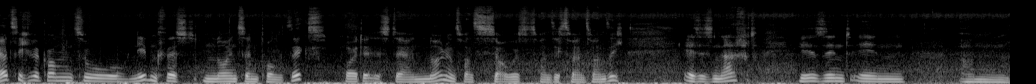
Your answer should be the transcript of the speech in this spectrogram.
Herzlich willkommen zu Nebenquest 19.6. Heute ist der 29. August 2022. Es ist Nacht. Wir sind in ähm,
